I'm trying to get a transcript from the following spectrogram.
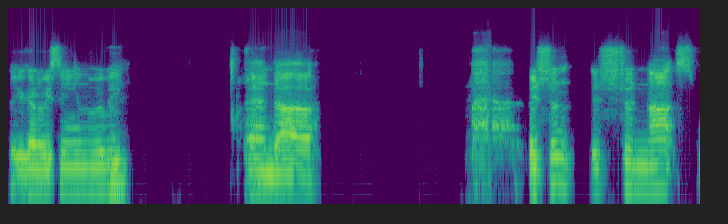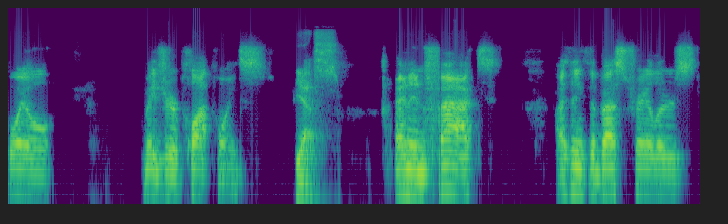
that you're going to be seeing in the movie, and uh, it shouldn't. It should not spoil major plot points. Yes. And in fact, I think the best trailers,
